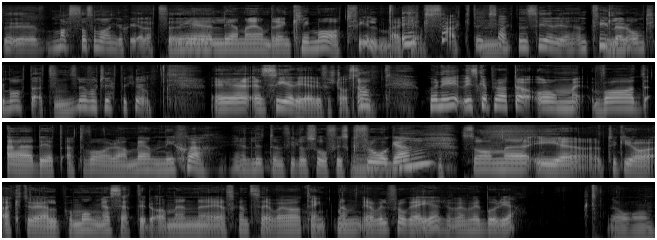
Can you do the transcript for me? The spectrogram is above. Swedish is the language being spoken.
massa som har engagerat sig. Med Lena Endre, en klimatfilm verkligen. Exakt, exakt. Mm. En serie, en thriller mm. om klimatet. Så det har varit jättekul. Eh, en serie är det förstås. Ja. Hörrni, vi ska prata om vad är det att vara människa? En liten filosofisk mm. fråga mm. som eh, är, tycker jag, aktuell på många sätt idag. Men eh, jag ska inte säga vad jag har tänkt. Men jag vill fråga er, vem vill börja? Ja,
